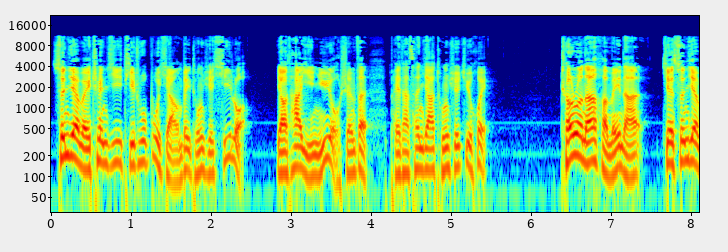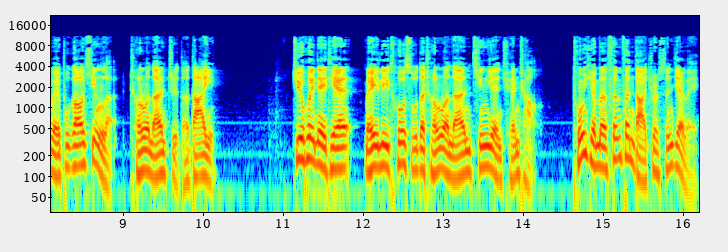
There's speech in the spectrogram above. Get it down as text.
孙建伟趁机提出不想被同学奚落，要他以女友身份陪他参加同学聚会。程若楠很为难，见孙建伟不高兴了，程若楠只得答应。聚会那天，美丽脱俗的程若楠惊艳全场，同学们纷纷打趣孙建伟。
